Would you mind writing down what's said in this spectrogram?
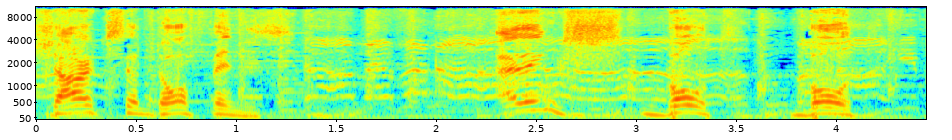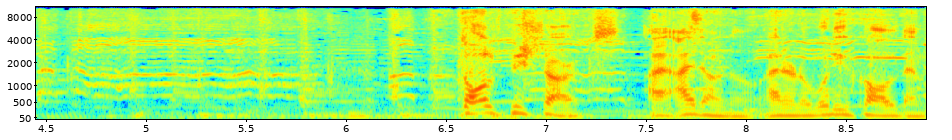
Sharks or dolphins? I think both. Both. Dolphin sharks. I, I don't know. I don't know. What do you call them?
